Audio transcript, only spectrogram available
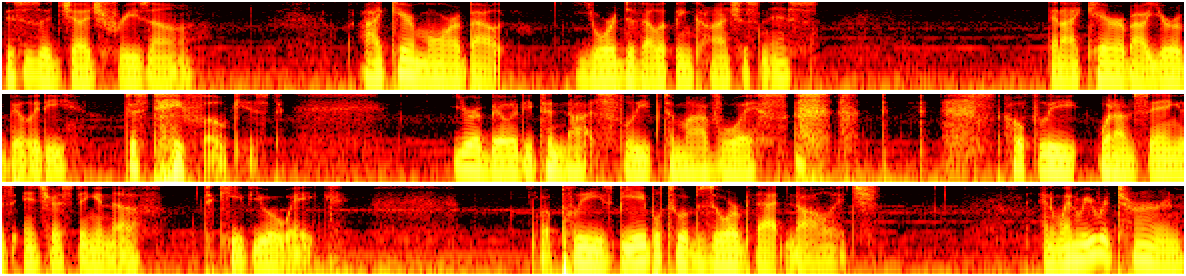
This is a judge free zone. I care more about your developing consciousness than I care about your ability to stay focused, your ability to not sleep to my voice. Hopefully, what I'm saying is interesting enough to keep you awake. But please be able to absorb that knowledge. And when we return,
